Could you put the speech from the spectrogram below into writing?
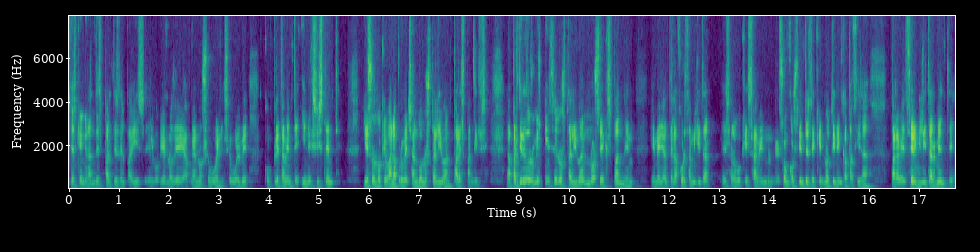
es que en grandes partes del país el gobierno de afgano se vuelve, se vuelve completamente inexistente. Y eso es lo que van aprovechando los talibán para expandirse. A partir de 2015 los talibán no se expanden mediante la fuerza militar. Es algo que saben, son conscientes de que no tienen capacidad para vencer militarmente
